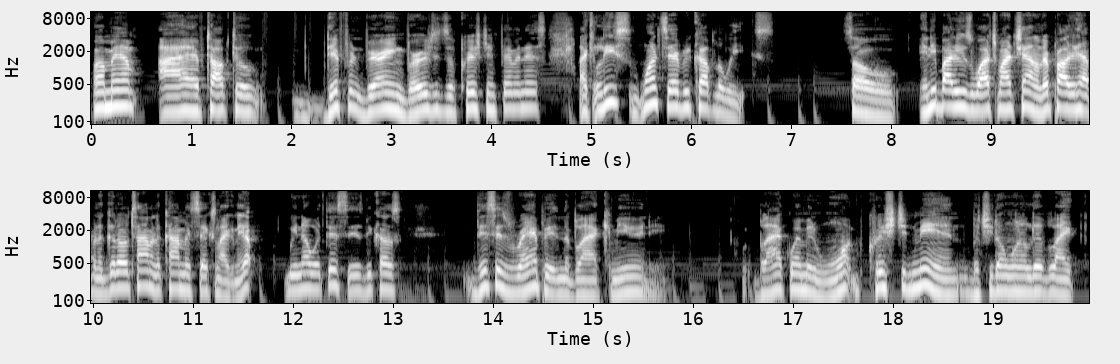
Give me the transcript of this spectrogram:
Well, ma'am, I have talked to different varying versions of Christian feminists, like at least once every couple of weeks. So anybody who's watched my channel, they're probably having a good old time in the comment section, like, yep, we know what this is because this is rampant in the black community. Black women want Christian men, but you don't want to live like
